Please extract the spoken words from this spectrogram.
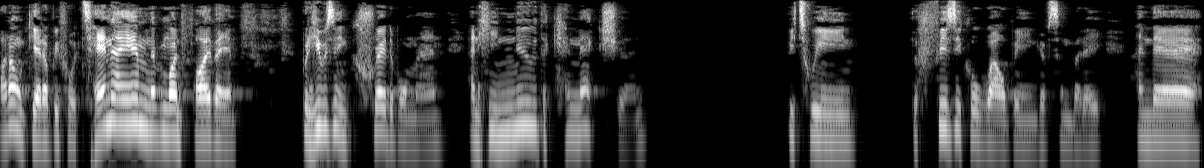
I don't get up before 10 a.m., never mind 5 a.m. But he was an incredible man, and he knew the connection between the physical well being of somebody and their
